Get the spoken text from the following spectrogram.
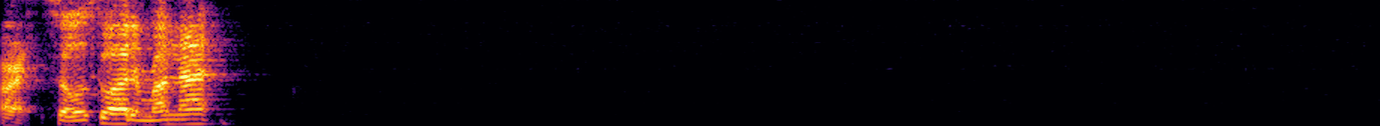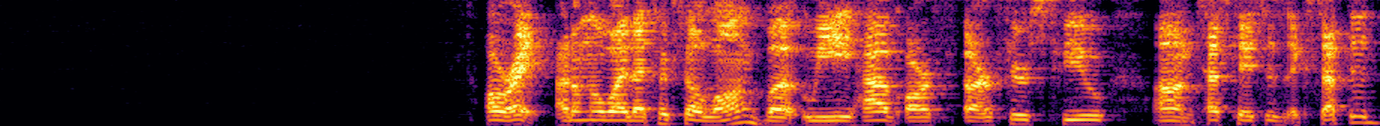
All right, so let's go ahead and run that. All right, I don't know why that took so long, but we have our, our first few um, test cases accepted.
